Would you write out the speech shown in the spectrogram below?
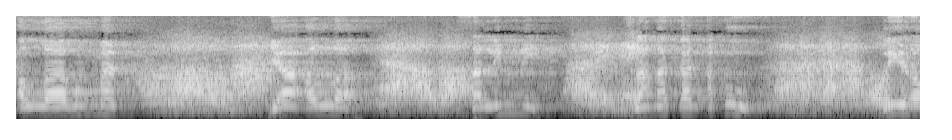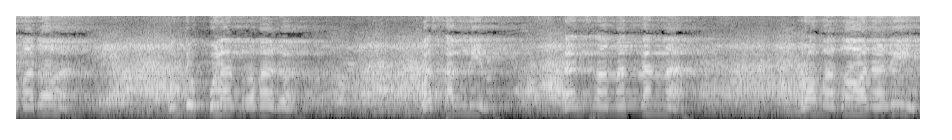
Allahumma. Allahumma. Ya Allah. Ya Allah. Salimni. Salimni. Selamatkan aku. Selamatkan aku. Li Ramadan. Li Ramadan. Untuk bulan Ramadan. Wasallim. Dan selamatkanlah. Ramadan Ali.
